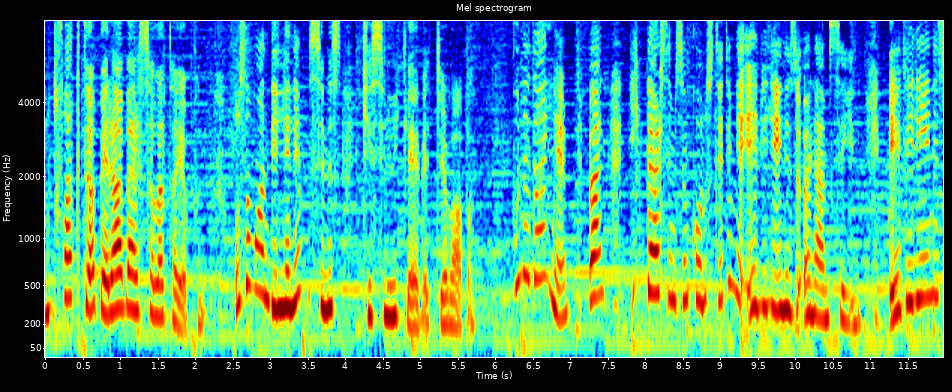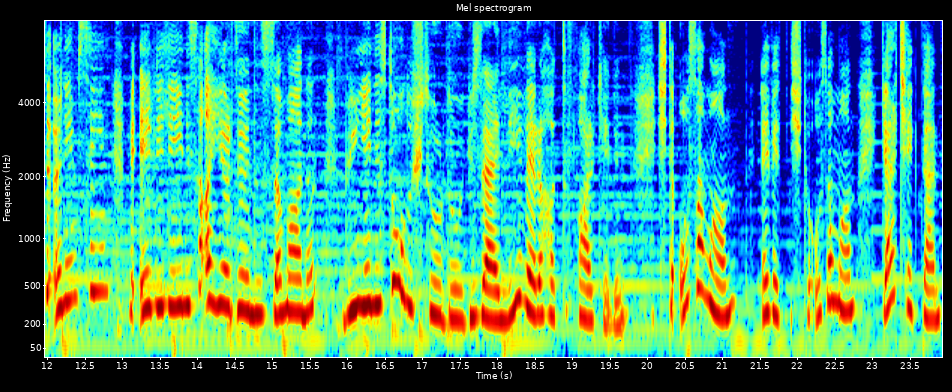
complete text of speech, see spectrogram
mutfakta beraber salata yapın. O zaman dinlenir misiniz? Kesinlikle evet cevabım. Bu nedenle ben ilk dersimizin konusu dedim ya evliliğinizi önemseyin. Evliliğinizi önemseyin ve evliliğinize ayırdığınız zamanın bünyenizde oluşturduğu güzelliği ve rahatı fark edin. İşte o zaman Evet işte o zaman gerçekten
